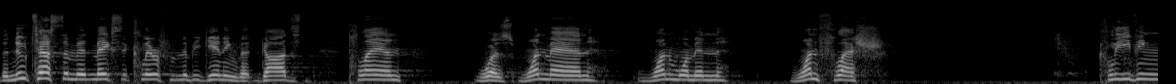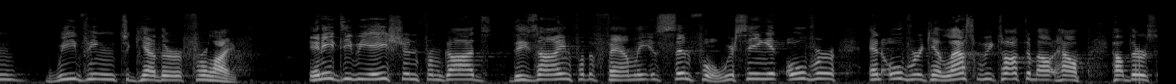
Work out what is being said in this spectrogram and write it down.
The New Testament makes it clear from the beginning that God's plan was one man, one woman, one flesh, cleaving, weaving together for life. Any deviation from God's design for the family is sinful. We're seeing it over and over again. Last week we talked about how, how there's,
